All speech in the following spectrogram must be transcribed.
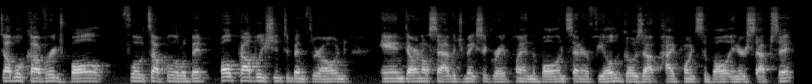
double coverage, ball floats up a little bit. Ball probably shouldn't have been thrown. And Darnell Savage makes a great play on the ball in center field, goes up, high points the ball, intercepts it.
